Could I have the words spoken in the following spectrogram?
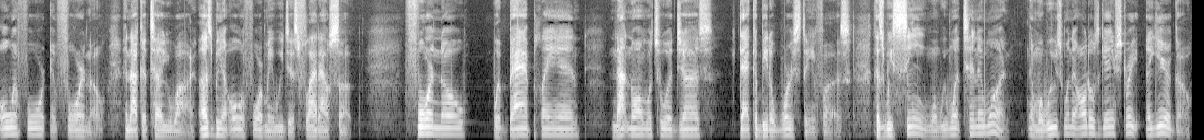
0 and 4 and 4 and 0. And I could tell you why. Us being 0 and 4 mean we just flat out suck. 4 0 with bad playing, not knowing what to adjust, that could be the worst thing for us. Because we seen when we went 10 and 1 and when we was winning all those games straight a year ago,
